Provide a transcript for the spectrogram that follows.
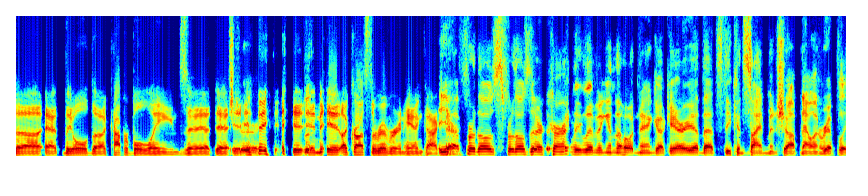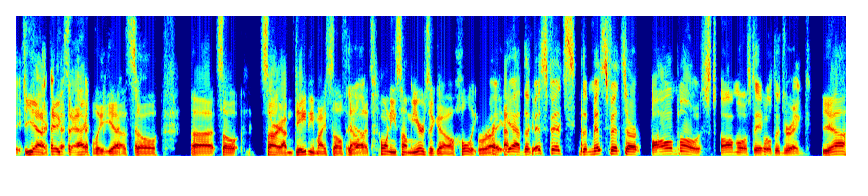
uh, at the old uh, Copper Bowl Lanes at, at sure. in, in, in, across the river in Hancock. Yeah, there. for those for those that are currently living in the Houghton Hancock area, that's the consignment shop now in Ripley. Yeah, exactly. yeah, so uh, so sorry, I'm dating myself now. Yep. That's twenty some years ago. Holy right. Crap. Yeah, the misfits the misfits are almost almost able to drink. Yeah,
